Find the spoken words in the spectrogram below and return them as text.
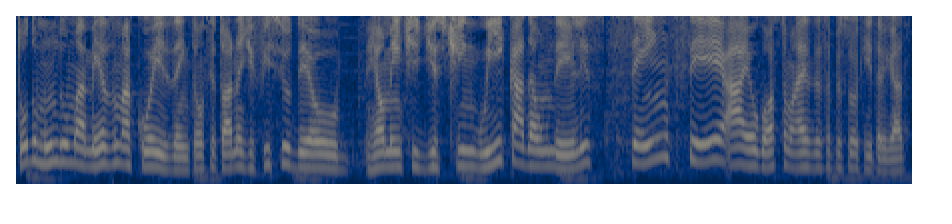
todo mundo uma mesma coisa, então se torna difícil de eu realmente distinguir cada um deles sem ser, ah, eu gosto mais dessa pessoa aqui, tá ligado?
